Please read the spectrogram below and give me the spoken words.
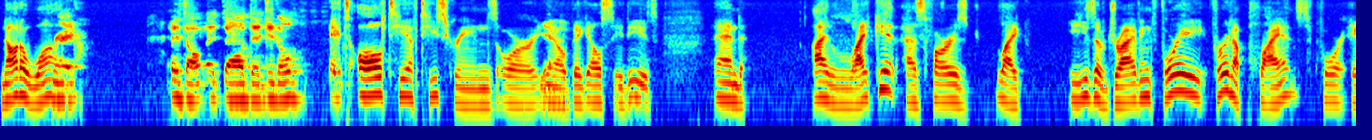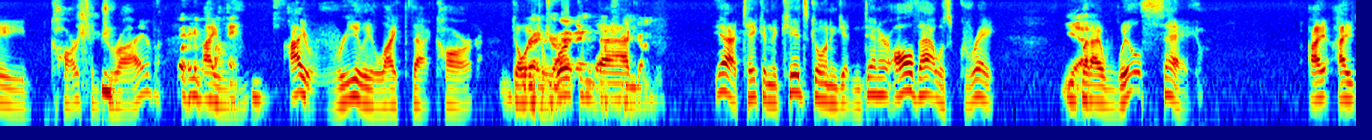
not a one. Right. It's all it's all digital. It's all TFT screens or you Yeah. know big LCDs, and I like it as far as like ease of driving for a for an appliance for a car to drive. I I really liked that car going to work and back. Yeah, taking the kids, going and getting dinner, all that was great. Yeah. But I will say, I, I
